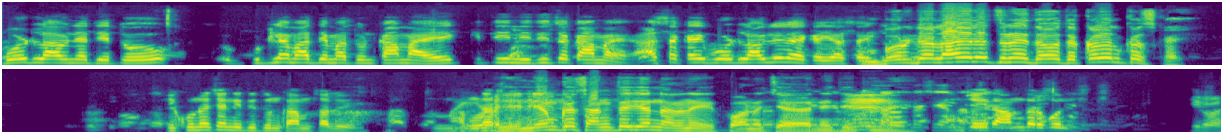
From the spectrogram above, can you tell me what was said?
बोर्ड लावण्यात येतो. कुठल्या माध्यमातून काम आहे? किती निधीचं काम आहे? असं काही बोर्ड लावलेलं आहे का या साईड बोर्ड लावेलच नाही तेव्हा तर कळल कस काय. हे कुणाच्या निधीतून काम चालू आहे? आमदार हे नेमकं सांगता येणार नाही कोणाच्या निधीतून तुमच्या इथं आमदार कोण आहे?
